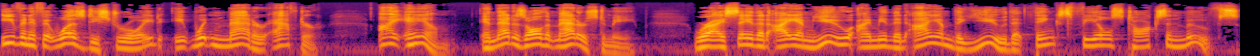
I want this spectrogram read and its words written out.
Even if it was destroyed, it wouldn't matter after. I am, and that is all that matters to me. Where I say that I am you, I mean that I am the you that thinks, feels, talks, and moves.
